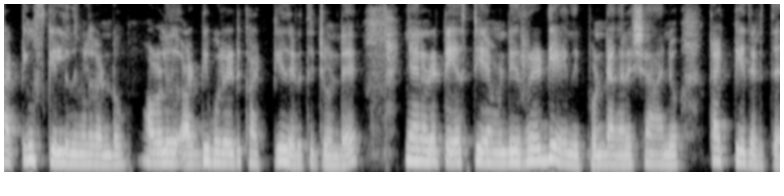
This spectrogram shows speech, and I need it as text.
കട്ടിങ് സ്കില്ല് നിങ്ങൾ കണ്ടു? അവൾ അടിപൊളിയായിട്ട് കട്ട് ചെയ്തെടുത്തിട്ടുണ്ട്. ഞാനവിടെ ടേസ്റ്റ് ചെയ്യാൻ വേണ്ടി റെഡി ആയി നിൽപ്പുണ്ട് അങ്ങനെ ഷാനു കട്ട് ചെയ്തെടുത്ത്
